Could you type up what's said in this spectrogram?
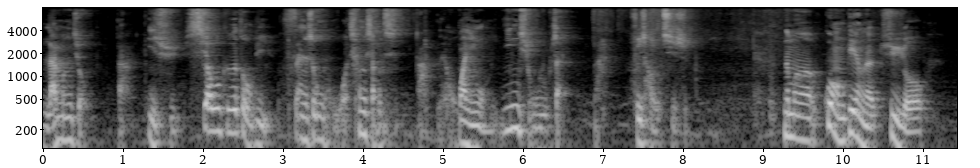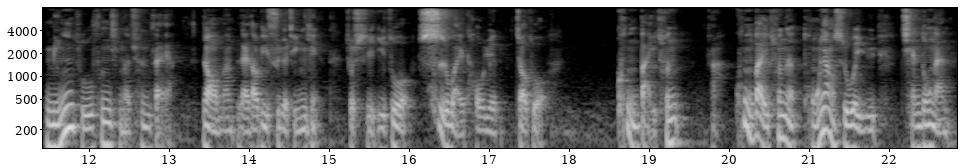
蓝蒙酒啊，一曲箫歌奏毕，三声火枪响起啊，来欢迎我们英雄入寨啊，非常有气势。那么逛遍了具有民族风情的村寨啊，让我们来到第四个景点。就是一座世外桃源，叫做空拜村啊。空拜村呢，同样是位于黔东南，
